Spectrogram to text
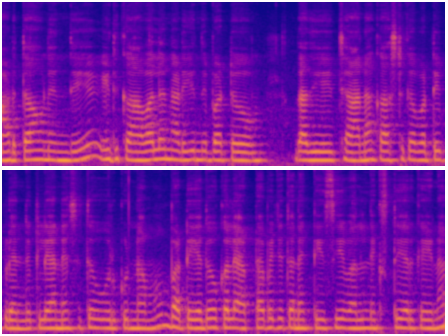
ఆడుతూ ఉండింది ఇది కావాలని అడిగింది బట్ అది చాలా కాస్ట్ కాబట్టి ఇప్పుడు ఎందుకులే అనేసి అయితే ఊరుకున్నాము. బట్ ఏదో ఒక ల్యాప్టాప్ అయితే తనకి తీసి ఇవ్వాలి నెక్స్ట్ ఇయర్కైనా.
